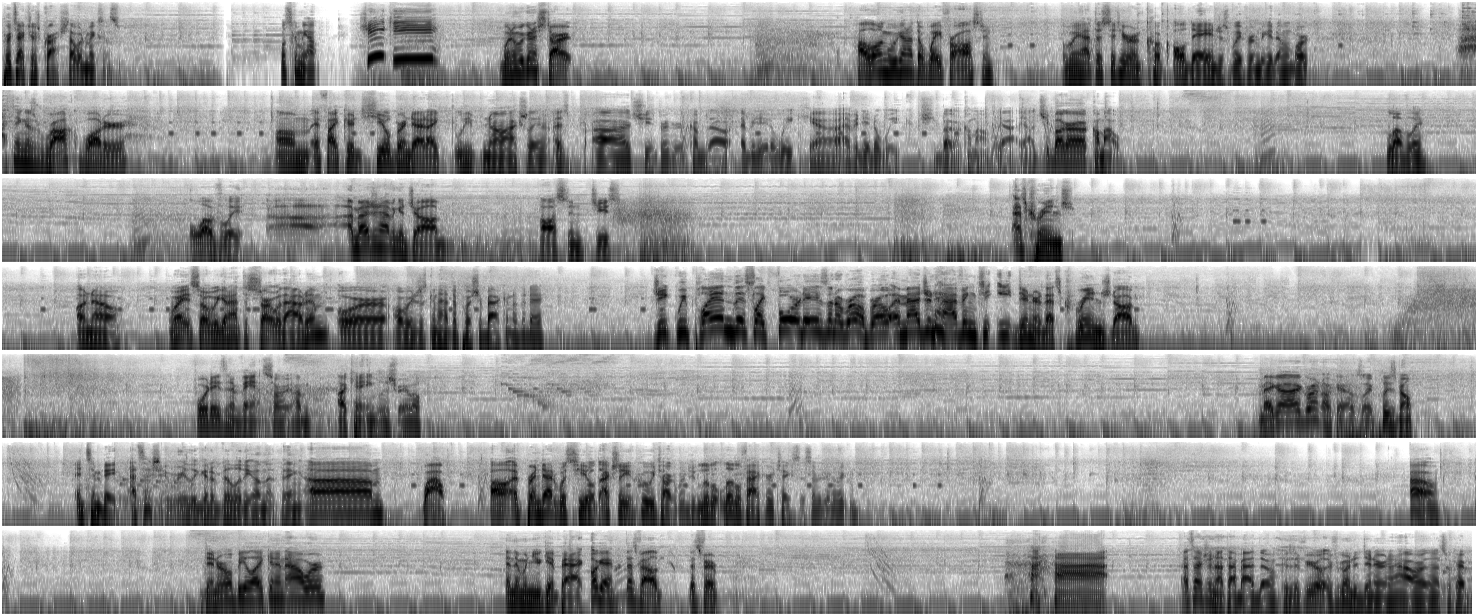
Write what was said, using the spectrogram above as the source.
protect his crotch. That would make sense. What's coming out? Cheeky! When are we gonna start? How long are we gonna have to wait for Austin? We have to sit here and cook all day and just wait for him to get done with work? Thing is, rock water. Um, if I could heal Brendad, I leave. No, actually, as uh, cheeseburger comes out every day of the week. Yeah, every day of the week. Cheeseburger come out. Yeah, yeah. Cheeseburger come out. Lovely. Lovely. Uh, imagine having a job, Austin. Jeez. That's cringe. Oh no. Wait, so are we gonna have to start without him? Or are we just gonna have to push it back another day? Jeek, we planned this like four days in a row, bro. Imagine having to eat dinner. That's cringe, dog. Four days in advance. Sorry, I'm I can't English very well. Mega Agrunt? Okay, I was like, please don't. Intimidate. That's actually a really good ability on that thing. Um, wow. Uh, if Brendad was healed. Actually, who are we talking about? Dude, little little Facker takes this every day of the week. Oh. Dinner will be like in an hour. And then when you get back. Okay, that's valid. That's fair. Haha. that's actually not that bad though, because if you're if you're going to dinner in an hour, then that's okay.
